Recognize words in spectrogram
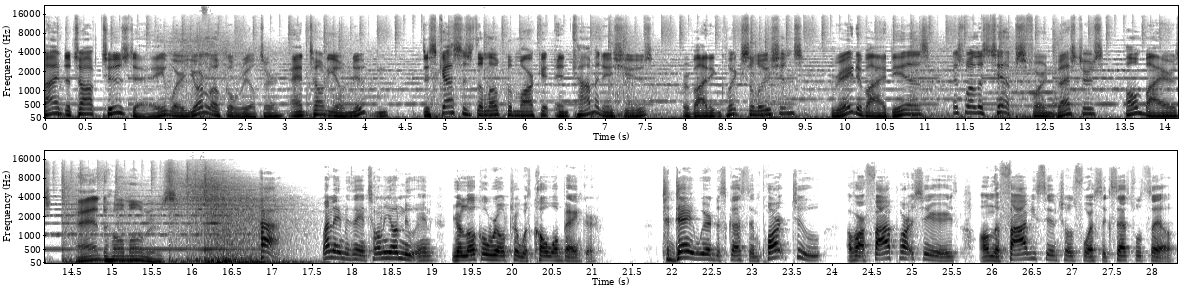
Time to Talk Tuesday, where your local realtor, Antonio Newton, discusses the local market and common issues, providing quick solutions, creative ideas, as well as tips for investors, home buyers, and homeowners. Hi, my name is Antonio Newton, your local realtor with Coldwell Banker. Today we are discussing part two of our five part series on the five essentials for a successful sale.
